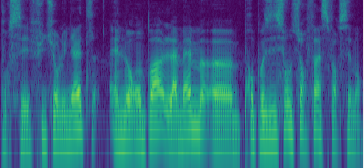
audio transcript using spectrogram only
Pour ces futures lunettes, elles n'auront pas la même euh, proposition de surface forcément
